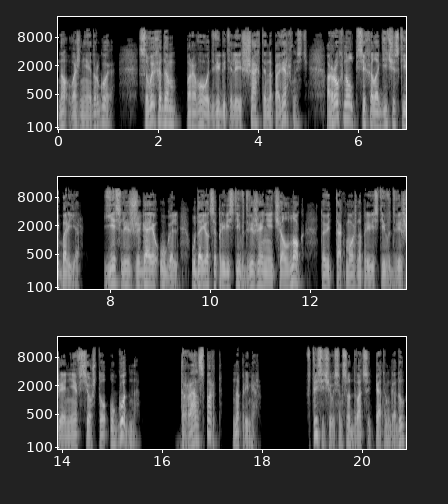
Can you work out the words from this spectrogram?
Но важнее другое. С выходом парового двигателя из шахты на поверхность рухнул психологический барьер. Если, сжигая уголь, удается привести в движение челнок, то ведь так можно привести в движение все, что угодно. Транспорт, например. В 1825 году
